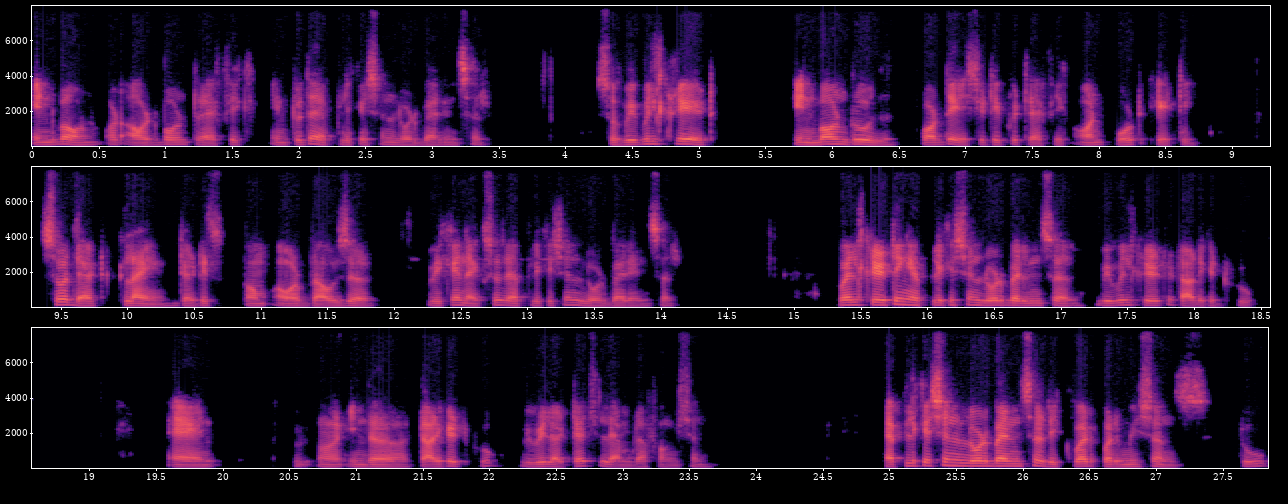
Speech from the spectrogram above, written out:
inbound or outbound traffic into the application load balancer. So we will create inbound rule for the HTTP traffic on port 80 so that client that is from our browser, we can access application load balancer. While creating application load balancer, we will create a target group. And uh, in the target group, we will attach Lambda function. Application load balancer required permissions to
